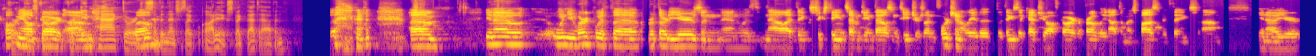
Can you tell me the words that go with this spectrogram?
caught for me off guard. For um, impact or well, just something that's just like, well, I didn't expect that to happen. um, you know, when you work with uh, for 30 years and, and with now I think 16, 17,000 teachers, unfortunately, the, the things that catch you off guard are probably not the most positive things. Um, you know, you're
